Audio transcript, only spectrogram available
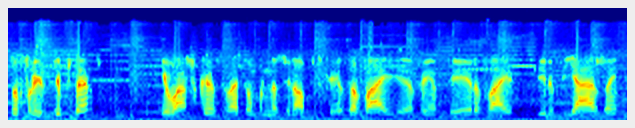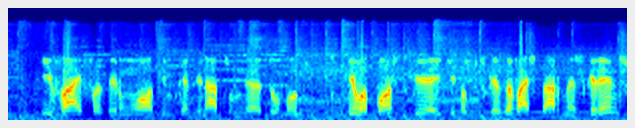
sofridos. E, portanto, eu acho que a seleção nacional portuguesa vai vencer, vai seguir viagem e vai fazer um ótimo campeonato do mundo. Eu aposto que a equipa portuguesa vai estar nas grandes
